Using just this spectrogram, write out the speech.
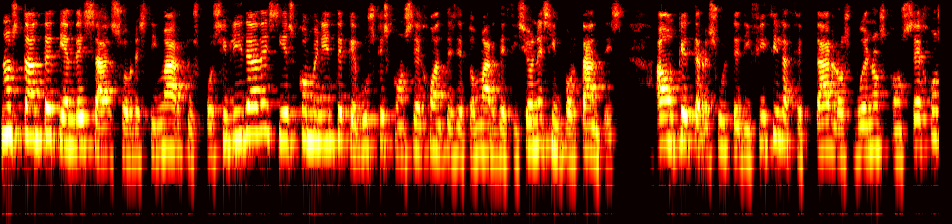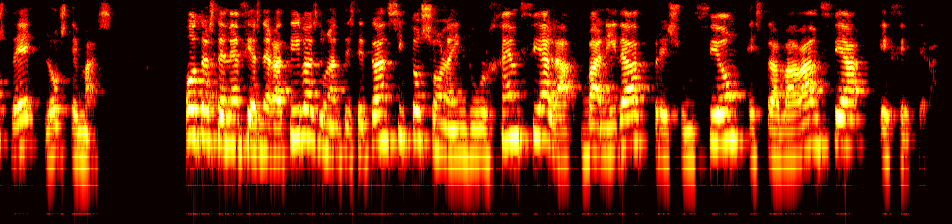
No obstante, tiendes a sobreestimar tus posibilidades y es conveniente que busques consejo antes de tomar decisiones importantes, aunque te resulte difícil aceptar los buenos consejos de los demás. Otras tendencias negativas durante este tránsito son la indulgencia, la vanidad, presunción, extravagancia, etcétera.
